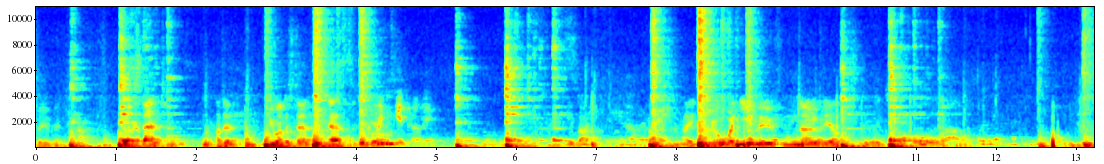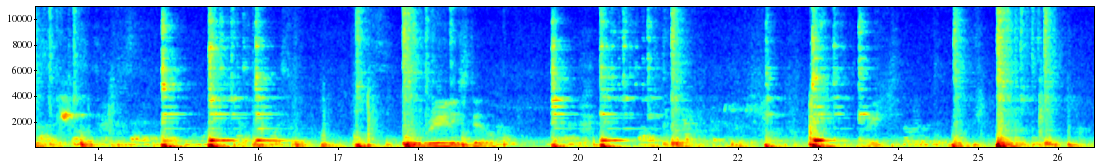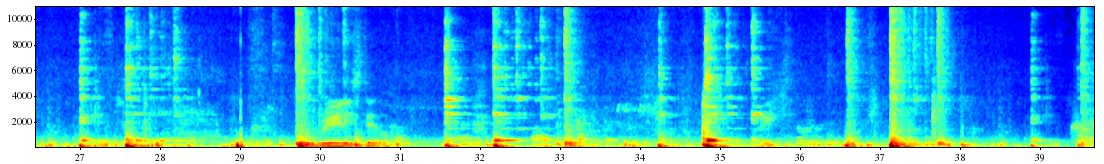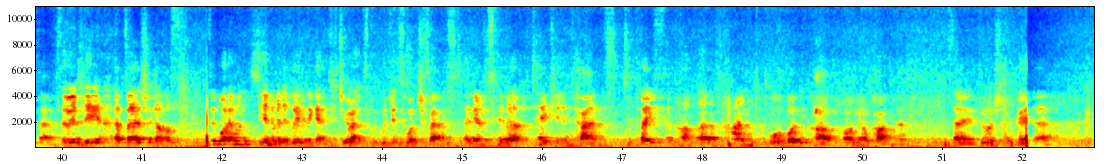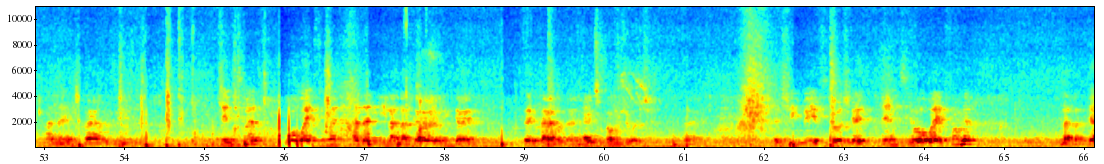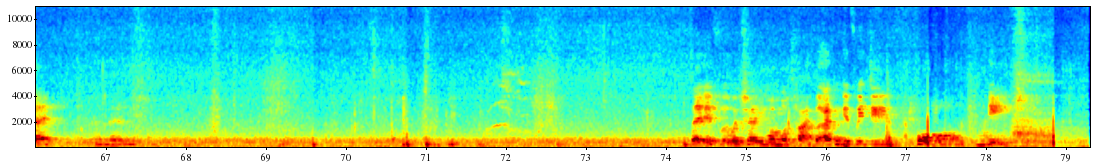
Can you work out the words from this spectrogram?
So going a version of, so what I want to do, in a minute we're going to get into duets, but we'll just watch first. And you're just going to take it in turns to place a, a hand or body part on your partner. So George will go there, and then Claire will move into it or away from it, and then you let that go and you go, so Claire will then go on George. So as she moves, George goes into or away from it, let that go, and then So if we'll show you one more time, but I think if we do four each,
